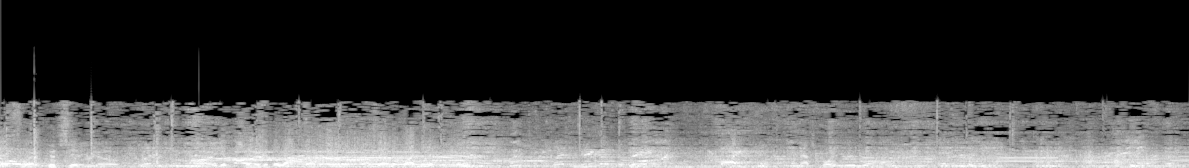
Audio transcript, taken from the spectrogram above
Excellent. Good shit, Rudy. Alright, get, somebody get the laptop. I'm down to five minutes of film. Match point.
